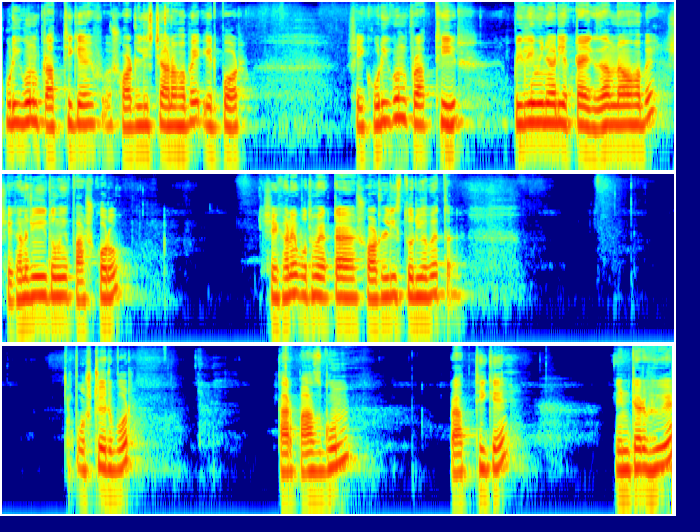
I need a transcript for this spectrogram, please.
কুড়ি গুণ প্রার্থীকে শর্ট লিস্টে আনা হবে, এরপর সেই কুড়ি গুণ প্রার্থীর প্রিলিমিনারি একটা এক্সাম নেওয়া হবে, সেখানে যদি তুমি পাস করো, সেখানে প্রথমে একটা শর্ট লিস্ট তৈরি হবে পোস্টের উপর। তার পাঁচ গুণ প্রার্থীকে ইন্টারভিউয়ে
